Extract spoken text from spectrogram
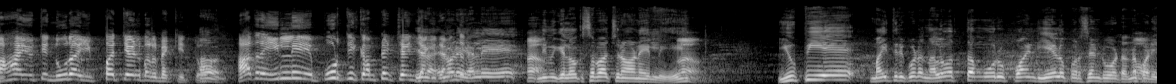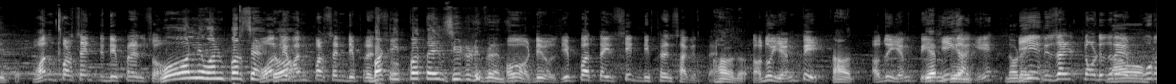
ಮಹಾಯುತಿ ನೂರ ಇಪ್ಪತ್ತೇಳು ಬರ್ಬೇಕಿತ್ತು. ಆದ್ರೆ ಇಲ್ಲಿ ಪೂರ್ತಿ ಕಂಪ್ಲೀಟ್ ಚೇಂಜ್ ಆಗಿದೆ. ನಿಮಗೆ ಲೋಕಸಭಾ ಚುನಾವಣೆಯಲ್ಲಿ. ಯು ಪಿ ಎ ಮೈತ್ರಿ ಕೂಡ ನಲವತ್ತ ಮೂರು ಪಾಯಿಂಟ್ ಏಳು ಪರ್ಸೆಂಟ್ ಓಟನ್ನು ಪಡೆಯಿತು. One percent difference only one percent only one percent difference but ಇಪ್ಪತ್ತೈದು ಸೀಟು ಡಿಫರೆನ್ಸ್ ಓ ಡಿವ್- ಇಪ್ಪತ್ತೈದು ಸೀಟ್ ಡಿಫರೆನ್ಸ್ ಆಗುತ್ತೆ. ಹೌದು. ಅದು ಎಂ ಪಿ ಹೌದು. ಅದು ಎಂ ಪಿ ಹೀಗಾಗಿ ನೋಡಿ. ಈ ರಿಸಲ್ಟ್ ನೋಡಿದ್ರೆ ಪೂರ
